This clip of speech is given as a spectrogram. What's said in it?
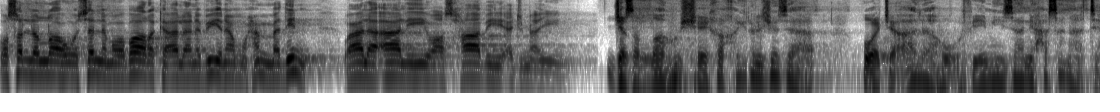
وصلى الله وسلم وبارك على نبينا محمد وعلى آله وأصحابه أجمعين. جزى الله الشيخ خير الجزاء وجعله في ميزان حسناته.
